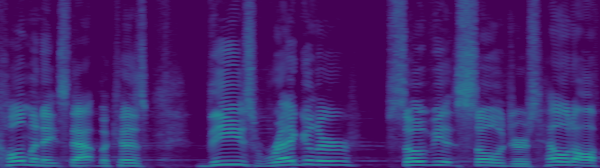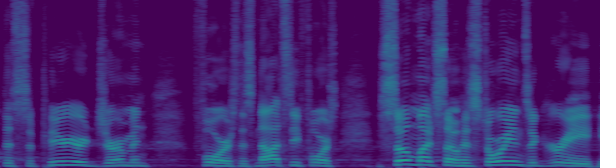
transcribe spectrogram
culminates that because these regular Soviet soldiers held off the superior German force, this Nazi force, so much so historians agree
